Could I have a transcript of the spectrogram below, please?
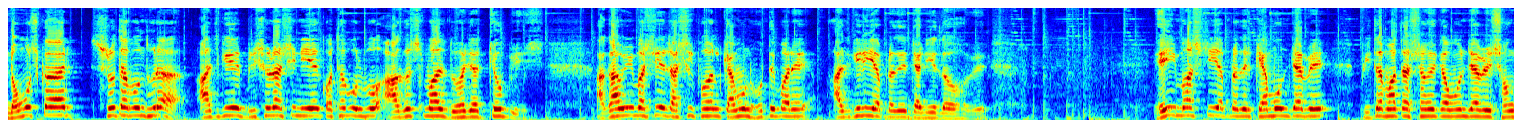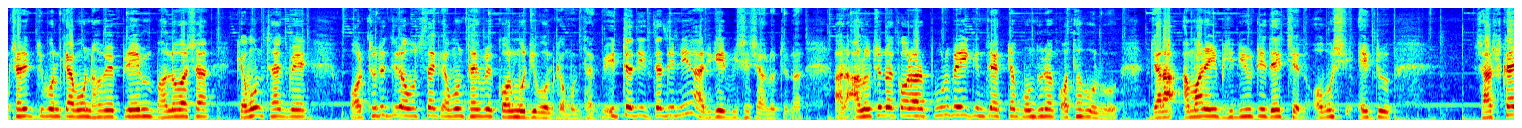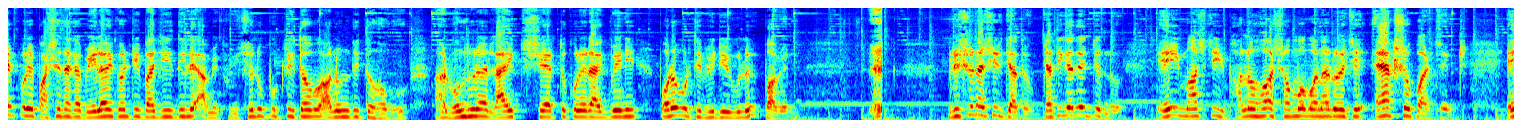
নমস্কার, শ্রোতা বন্ধুরা আজকে বৃষরাশি নিয়ে কথা বলব আগস্ট মাস দু হাজার চব্বিশ। আগামী মাসের রাশিফল কেমন হতে পারে আজকেরই আপনাদের জানিয়ে দেওয়া হবে। এই মাসটি আপনাদের কেমন যাবে? পিতামাতার সঙ্গে কেমন যাবে? সংসারিক জীবন কেমন হবে? প্রেম, ভালোবাসা কেমন থাকবে? অর্থনীতির অবস্থা কেমন থাকবে, কর্মজীবন কেমন থাকবে, ইত্যাদি ইত্যাদি নিয়ে আজকের বিশেষ আলোচনা। আর আলোচনা করার পূর্বেই কিন্তু একটা বন্ধুরা কথা বলব। যারা আমার এই ভিডিওটি দেখছেন, অবশ্যই একটু সাবস্ক্রাইব করে পাশে থাকা বেল আইকনটি বাজিয়ে দিলে আমি ভীষণ উপকৃত হব, আনন্দিত হব। আর বন্ধুরা, লাইক, শেয়ার তো করে রাখবেনই, পরবর্তী ভিডিওগুলো পাবেন। বৃষরাশির জাতক, জাতিকাদের জন্য এই মাসটি ভালো হওয়ার সম্ভাবনা রয়েছে একশো পারসেন্ট।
